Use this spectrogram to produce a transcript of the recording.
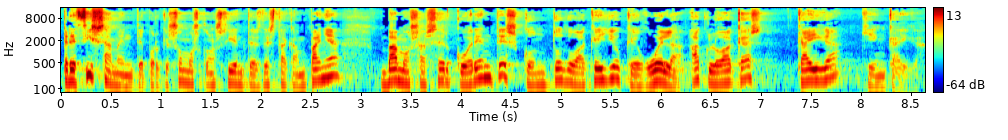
Precisamente porque somos conscientes de esta campaña, vamos a ser coherentes con todo aquello que huela a cloacas, caiga quien caiga.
